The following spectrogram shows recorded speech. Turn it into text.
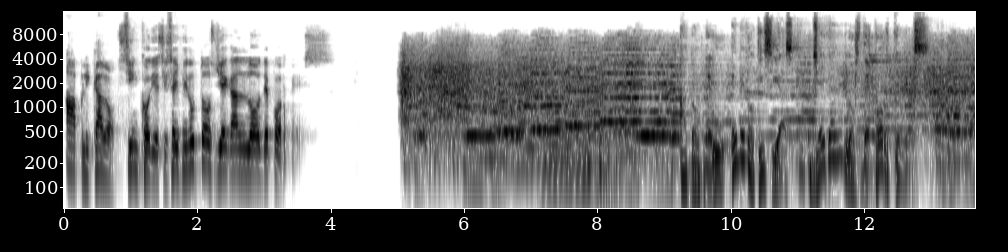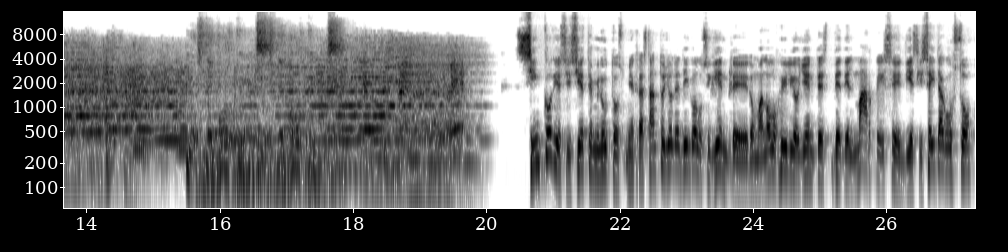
aplicado. 5-16 minutos llegan los deportes. A WM Noticias llegan los deportes. Los deportes, los deportes. 5, 17 minutos. Mientras tanto, yo les digo lo siguiente, don Manolo Gil y oyentes, desde el martes 16 eh, de agosto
